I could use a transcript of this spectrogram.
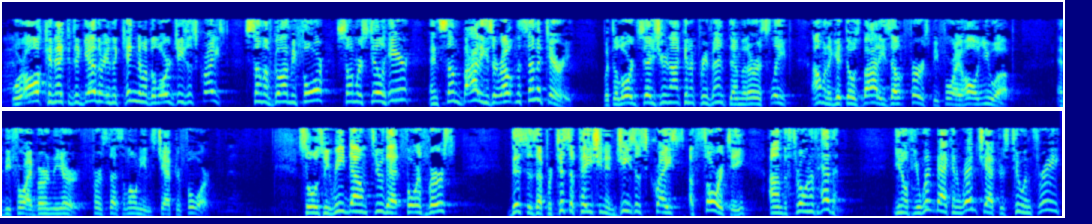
Amen. We're all connected together in the kingdom of the Lord Jesus Christ. Some have gone before, some are still here, and some bodies are out in the cemetery. But the Lord says you're not going to prevent them that are asleep. I'm going to get those bodies out first before I haul you up and before I burn the earth. 1 Thessalonians chapter 4. So as we read down through that fourth verse, this is a participation in Jesus Christ's authority on the throne of heaven. You know, if you went back and read chapters 2 and 3,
